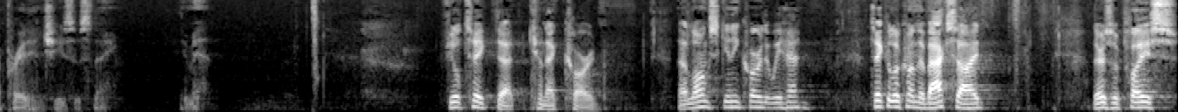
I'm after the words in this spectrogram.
I pray it in Jesus' name. Amen. If you'll take that Connect card, that long skinny card that we had, take a look on the back side. There's a place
